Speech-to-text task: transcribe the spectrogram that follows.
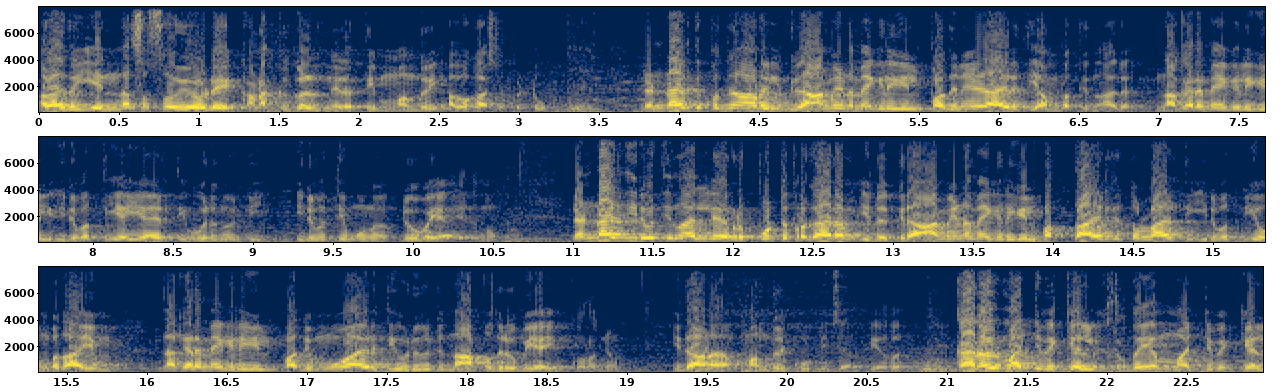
അതായത് എൻ എസ് എസ് കണക്കുകൾ നിരത്തി മന്ത്രി അവകാശപ്പെട്ടു. രണ്ടായിരത്തി പതിനാറിൽ ഗ്രാമീണ മേഖലയിൽ പതിനേഴായിരത്തി അമ്പത്തിനാല് നഗരമേഖലയിൽ ഇരുപത്തി അയ്യായിരത്തി ഒരുന്നൂറ്റി ഇരുപത്തി മൂന്ന് രൂപയായിരുന്നു. രണ്ടായിരത്തി ഇരുപത്തിനാലിലെ റിപ്പോർട്ട് പ്രകാരം ഇത് ഗ്രാമീണ മേഖലയിൽ പത്തായിരത്തി തൊള്ളായിരത്തി ഇരുപത്തി ഒമ്പതായും നഗരമേഖലയിൽ പതിമൂവായിരത്തി ഒരുന്നൂറ്റി നാൽപ്പത് രൂപയായും കുറഞ്ഞു. ഇതാണ് മന്ത്രി കൂട്ടിച്ചേർത്തിയത്. കരൾ മാറ്റിവെക്കൽ ഹൃദയം മാറ്റിവെക്കൽ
